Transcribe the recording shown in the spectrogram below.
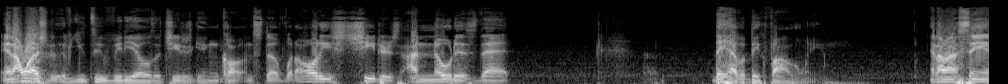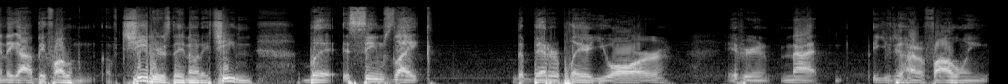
And I watched YouTube videos of cheaters getting caught and stuff. With all these cheaters, I noticed that they have a big following. And I'm not saying they got a big following of cheaters, they know they cheating, but it seems like the better player you are, if you're not you just have a following,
